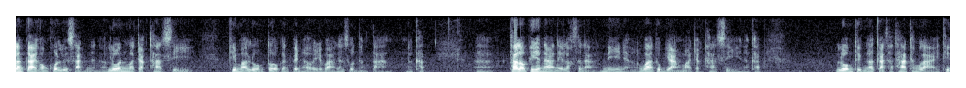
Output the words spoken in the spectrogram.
ร่างกายของคนหรือสัตว์นั้นล้วนมาจากธาตุสี่ที่มารวมตัวกันเป็นอวัยวะและส่วนต่างๆนะครับ ถ้าเราพิจารณาในลักษณะนี้เนี่ยว่าทุกอย่างมาจากธาตุสี่นะครับ รวมถึงอากาศธาตุทั้งหลายที่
